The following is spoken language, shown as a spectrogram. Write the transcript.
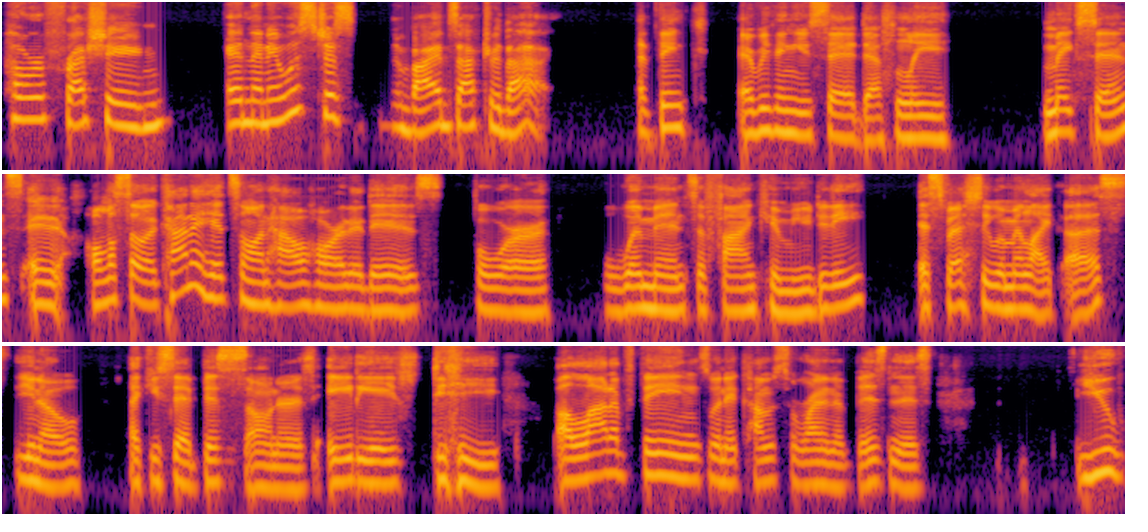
how refreshing. And then it was just vibes after that. I think everything you said definitely makes sense. And also it kind of hits on how hard it is for women to find community especially women like us you know like you said business owners adhd a lot of things when it comes to running a business, you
